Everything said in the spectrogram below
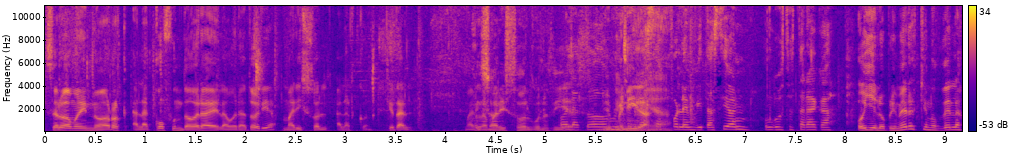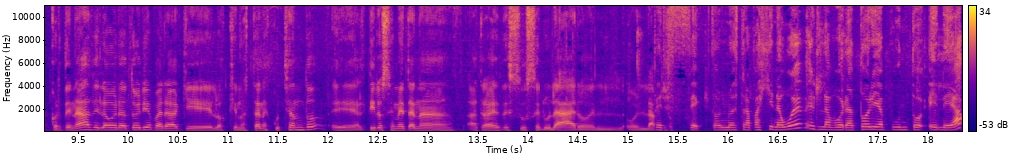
Saludamos en Innova Rock a la cofundadora de Laboratoria, Marisol Alarcón. ¿Qué tal? Hola Marisol, buenos días. Hola a todos. Bienvenida. gracias por la invitación. Un gusto estar acá. Oye, lo primero es que nos den las coordenadas de laboratorio para que los que nos están escuchando eh, al tiro se metan a, través de su celular o el, o el laptop. Perfecto. Nuestra página web es laboratoria.la,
